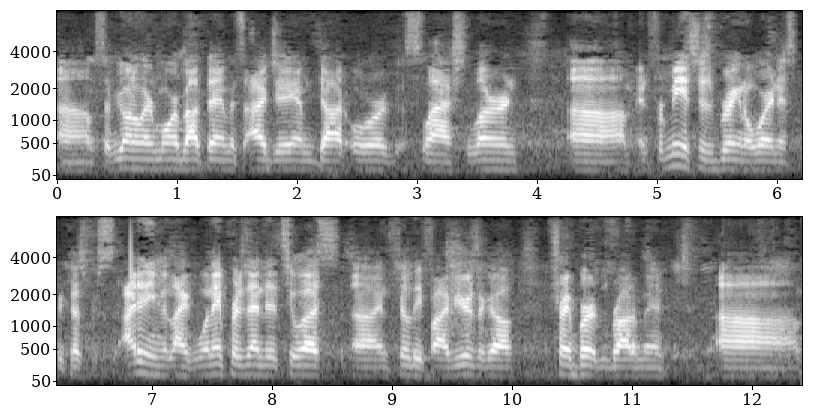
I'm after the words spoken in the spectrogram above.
Um, so if you want to learn more about them, it's ijm.org slash learn. Um, and for me, it's just bringing awareness because for, I didn't even like when they presented it to us uh, in Philly five years ago. Trey Burton brought them in, um,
